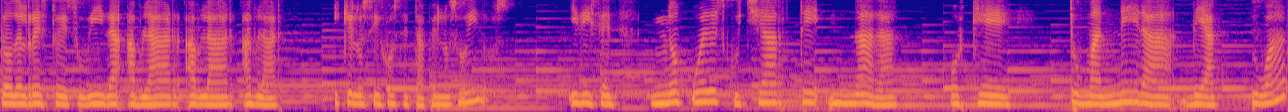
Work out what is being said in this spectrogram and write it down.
todo el resto de su vida hablar, hablar, hablar y que los hijos se tapen los oídos. Y dicen, no puedo escucharte nada porque tu manera de actuar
